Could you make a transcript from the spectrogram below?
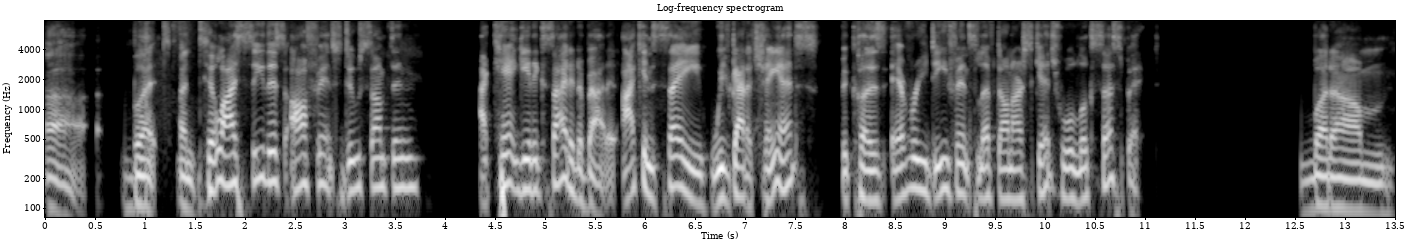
Uh, but until I see this offense do something, I can't get excited about it. I can say we've got a chance because every defense left on our schedule looks suspect. But um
